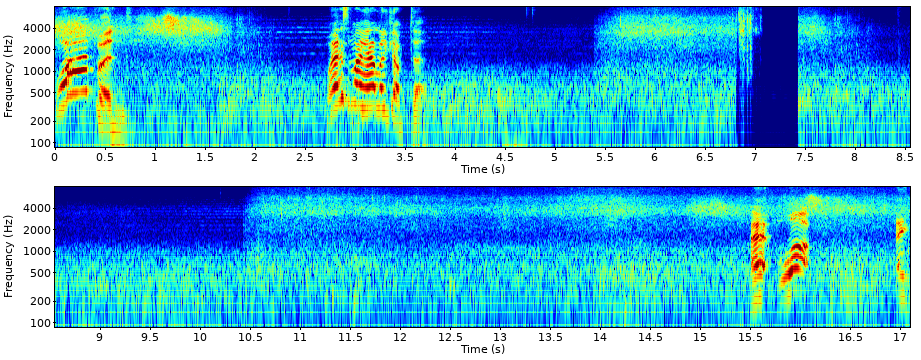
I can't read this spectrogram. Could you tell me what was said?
What happened? Where's my helicopter? Hey, what? Hey,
